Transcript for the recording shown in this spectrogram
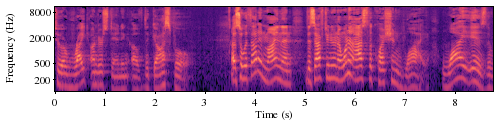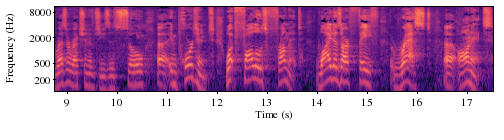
to a right understanding of the gospel. Uh, so, with that in mind, then, this afternoon, I want to ask the question why? Why is the resurrection of Jesus so uh, important? What follows from it? Why does our faith rest uh, on it?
